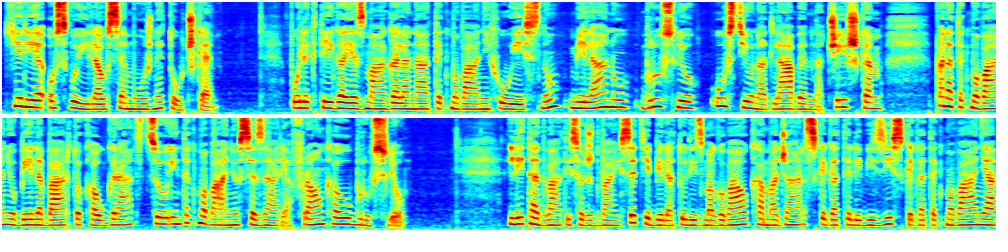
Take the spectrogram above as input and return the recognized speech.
kjer je osvojila vse možne točke. Poleg tega je zmagala na tekmovanjih v Esnu, Milanu, Bruslju, Ustju nad Labem na Češkem, pa na tekmovanju Bele Bartoka v Gradcu in tekmovanju Cezarja Franka v Bruslju. Leta 2020 je bila tudi zmagovalka mađarskega televizijskega tekmovanja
